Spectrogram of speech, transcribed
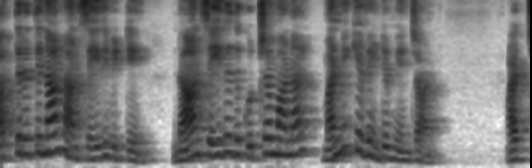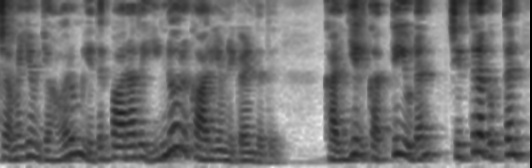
ஆத்திரத்தினால் நான் செய்துவிட்டேன். நான் செய்தது குற்றமானால் மன்னிக்க வேண்டும் என்றான். அச்சமயம் யாரும் எதிர்பாராத இன்னொரு காரியம் நிகழ்ந்தது. கையில் கத்தியுடன் சித்திரகுப்தன்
